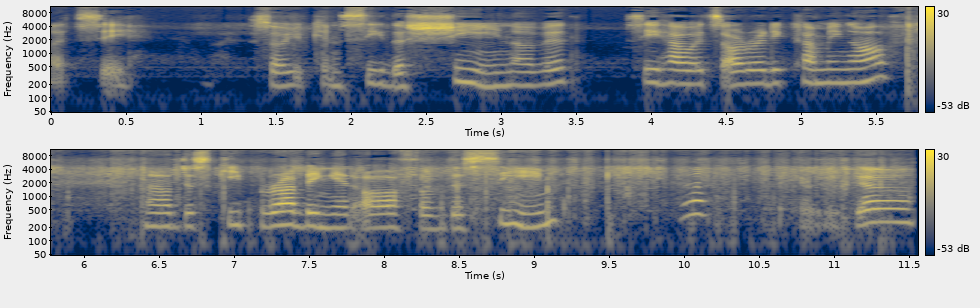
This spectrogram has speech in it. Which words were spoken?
let's see so you can see the sheen of it. See how it's already coming off? And I'll just keep rubbing it off of the seam. Ah, there we go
